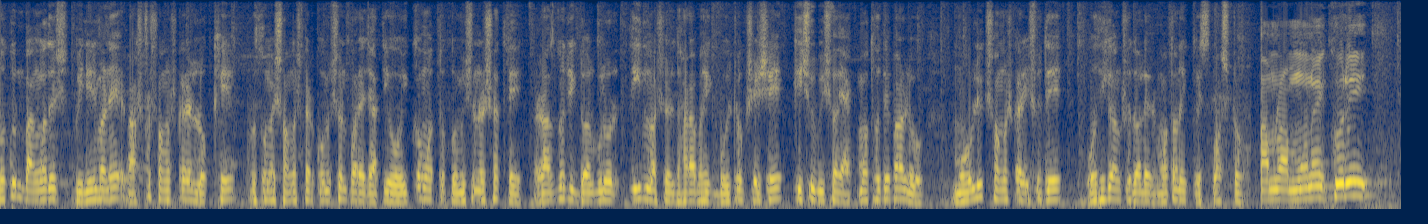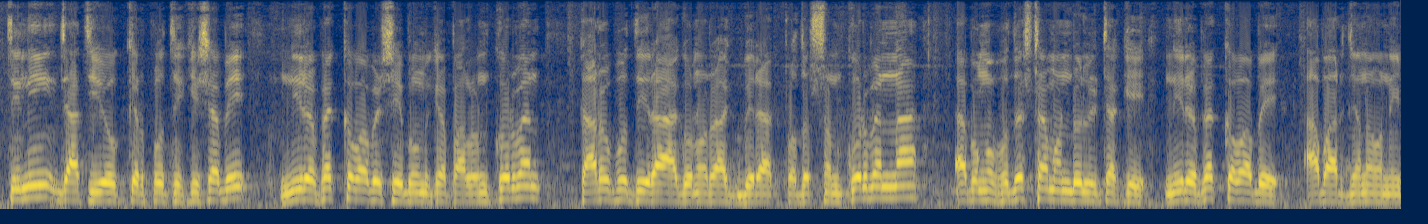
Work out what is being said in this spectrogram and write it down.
নতুন বাংলাদেশ বিনির্মাণে রাষ্ট্র সংস্কারের লক্ষ্যে প্রথমে সংস্কার কমিশন পরে জাতীয় ঐক্যমত্য কমিশনের সাথে রাজনৈতিক দলগুলোর তিন মাসের ধারাবাহিক বৈঠক শেষে কিছু বিষয় একমত হতে পারলেও মৌলিক সংস্কার ইস্যুতে অধিকাংশ দলের মতানৈক্য স্পষ্ট। আমরা মনে করি তিনি জাতীয় ঐক্যের প্রতীক হিসাবে নিরপেক্ষভাবে সেই ভূমিকা পালন করবেন, কারও প্রতি রাগ, অনুরাগ, বিরাগ প্রদর্শন করবেন না এবং উপদেষ্টা মণ্ডলীটাকে নিরপেক্ষভাবে আবার যেন উনি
